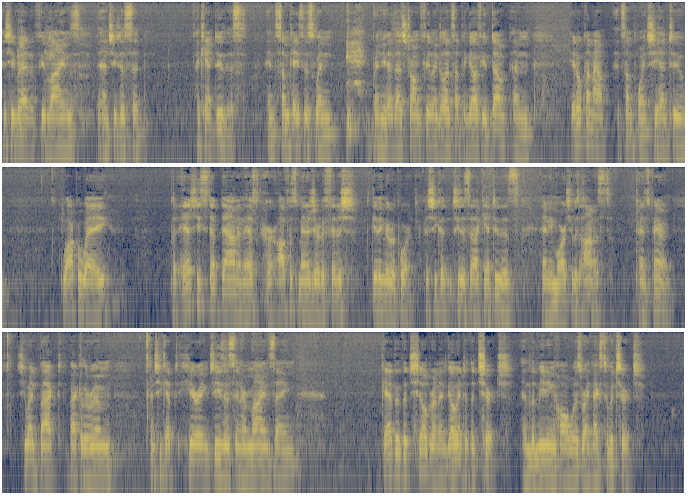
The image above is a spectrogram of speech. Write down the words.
and she read a few lines and she just said, I can't do this. In some cases when when you have that strong feeling to let something go, if you don't, and it'll come out at some point. She had to walk away, but as she stepped down and asked her office manager to finish giving the report because she couldn't. She just said, "I can't do this anymore." She was honest, transparent. She went back to the back of the room, and she kept hearing Jesus in her mind saying, "Gather the children and go into the church." And the meeting hall was right next to a church.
